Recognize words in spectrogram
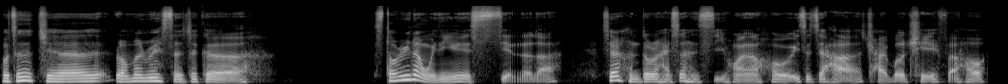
我真的觉得 Roman Reigns 这个 story 让我已经有点闲了啦。虽然很多人还是很喜欢，然后一直叫他 Tribal Chief，然后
